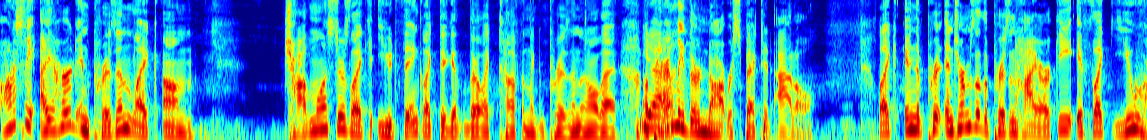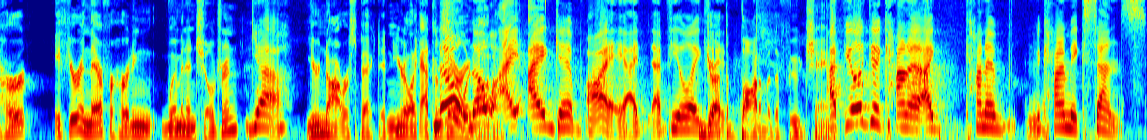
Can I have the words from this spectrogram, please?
honestly, I heard in prison, like, um, child molesters, like, you'd think, like, they get, they're, like, tough and, like, in prison and all that. Apparently, they're not respected at all. Like, in the, pri- in terms of the prison hierarchy, if, like, you hurt, if you're in there for hurting women and children, Yeah. you're not respected. And you're, like, at the No, very no, bottom. I I get why. I I feel like you're it, at the bottom of the food chain. I feel like it kind of I kind of it kind of makes sense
